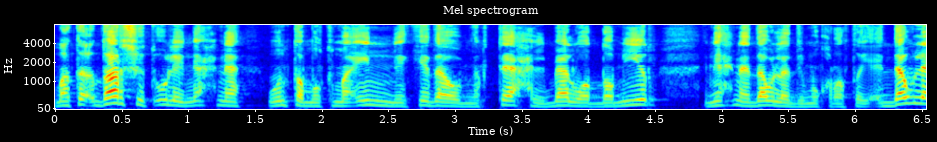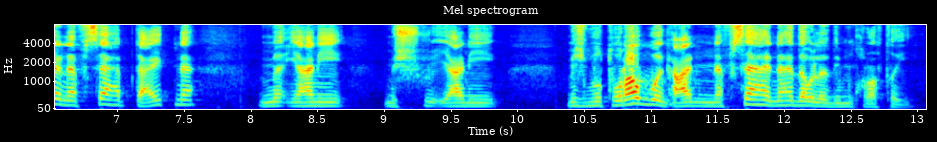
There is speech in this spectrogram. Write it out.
ما تقدرش تقول إن إحنا وأنت مطمئن كده ومرتاح البال والضمير إن إحنا دولة ديمقراطية. الدولة نفسها بتاعتنا يعني مش يعني مش بتروج عن نفسها إنها دولة ديمقراطية.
